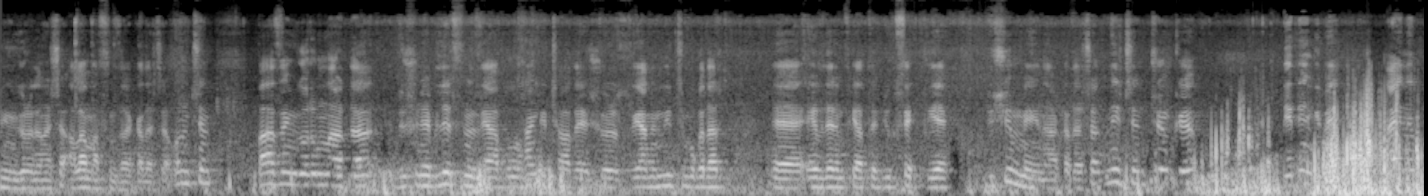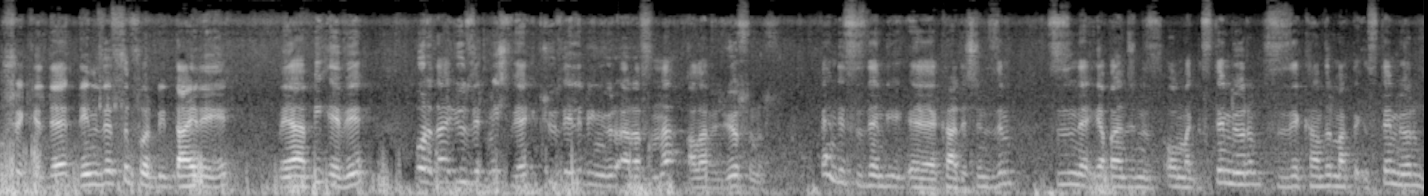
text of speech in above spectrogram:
bin Euro'dan aşağı alamazsınız arkadaşlar. Onun için bazen yorumlarda düşünebilirsiniz ya bu hangi çağda yaşıyoruz? Yani niçin bu kadar e, evlerin fiyatı yüksek diye düşünmeyin arkadaşlar. Niçin? Çünkü dediğim gibi aynı bu şekilde denize sıfır bir daireyi veya bir evi burada 170 veya 250 bin euro arasında alabiliyorsunuz. Ben de sizden bir e, kardeşinizim. Sizinle yabancınız olmak istemiyorum. Sizi kandırmak da istemiyorum.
